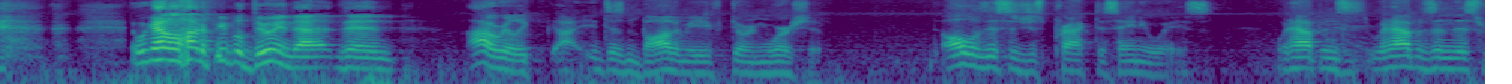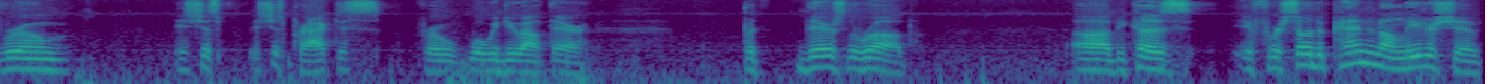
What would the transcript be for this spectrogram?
we got a lot of people doing that, then I really, it doesn't bother me during worship. All of this is just practice, anyways. What happens, what happens in this room, it's just, it's just practice for what we do out there. There's the rub. Uh, because if we're so dependent on leadership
